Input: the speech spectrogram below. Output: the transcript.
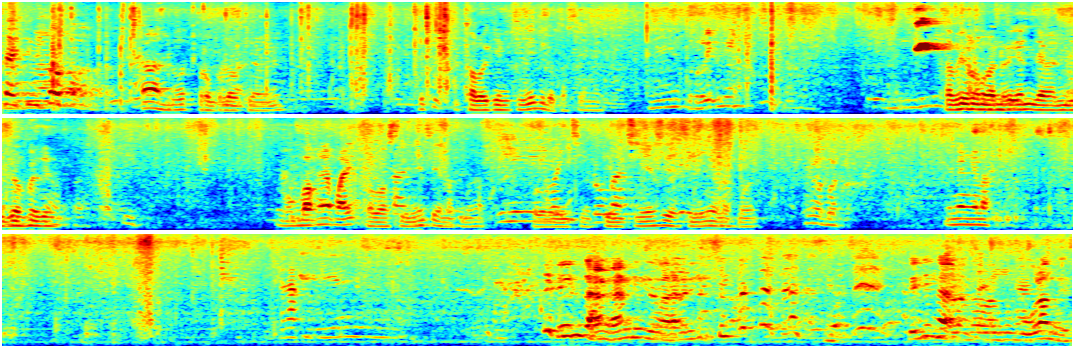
Bagaimana? produk yang ini itu kalau kimchinya juga pasti enak Ini kering nih. tapi kalau nggak doyan jangan dicoba deh Lombaknya pahit. kalau aslinya sih enak banget kalau kimchi kimchinya sih aslinya enak banget Ini apa? Ini yang enak. enak. Dia ini tangan nih kemarin. Ini nggak langsung langsung pulang ya.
